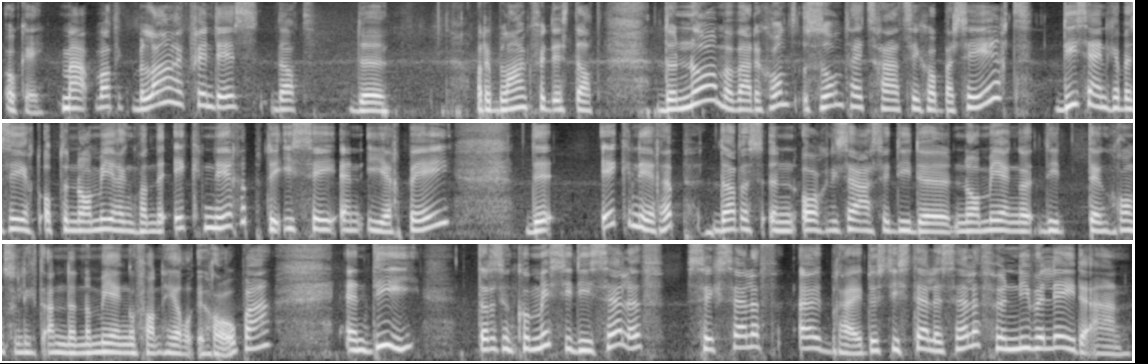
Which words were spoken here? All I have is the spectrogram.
Oké, maar wat ik belangrijk vind is dat de wat ik belangrijk vind is dat de normen waar de Gezondheidsraad zich op baseert... die zijn gebaseerd op de normering van de ICNIRP, de ICNIRP. De ICNIRP, dat is een organisatie die, de normeringen, die ten grondslag ligt aan de normeringen van heel Europa. En die, dat is een commissie die zelf zichzelf uitbreidt. Dus die stellen zelf hun nieuwe leden aan.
